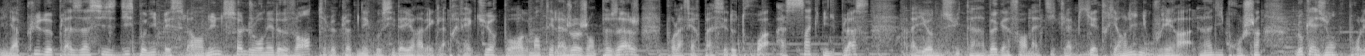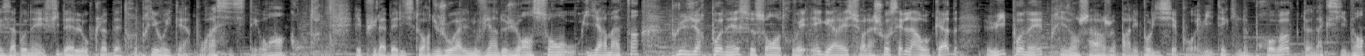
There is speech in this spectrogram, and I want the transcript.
Il n'y a plus de places assises disponibles et cela en une seule journée de vente. Le club négocie d'ailleurs avec la préfecture pour augmenter la jauge en pesage pour la faire passer de 3 à 5 000 places. À Bayonne, suite à un bug informatique, la billetterie en ligne ouvrira lundi prochain. L'occasion pour les abonnés fidèles au club d'être prioritaires pour assister aux rencontres. Et puis la belle histoire du jour, elle nous vient de Jurançon où hier matin, plusieurs poneys se sont retrouvés égarés sur la chaussée de la Rocade. Huit poneys pris en charge par les policiers pour éviter qu'ils ne provoquent un accident.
